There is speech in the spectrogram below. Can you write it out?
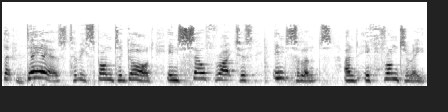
that dares to respond to God in self-righteous insolence and effrontery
